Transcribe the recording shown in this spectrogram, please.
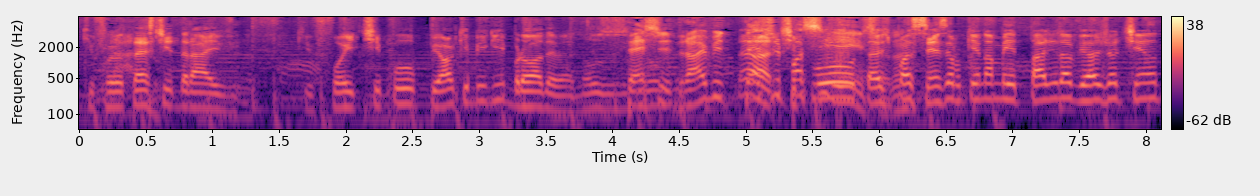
que foi o test drive. Que foi tipo pior que Big Brother. Nos, test no... drive, teste ah, de tipo, paciência. Teste né? de paciência, porque na metade da viagem já tinha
